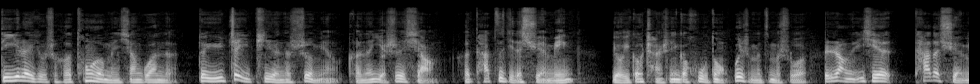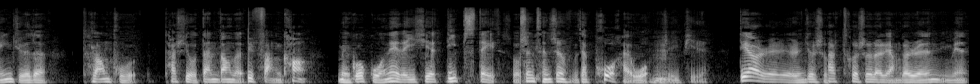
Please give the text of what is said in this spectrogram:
第一类就是和通俄门相关的，对于这一批人的赦免，可能也是想和他自己的选民有一个产生一个互动。为什么这么说？让一些他的选民觉得特朗普他是有担当的，去反抗。美国国内的一些 deep state 所深层政府在迫害我们这一批人。第二类人就是他特赦了两个人，里面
